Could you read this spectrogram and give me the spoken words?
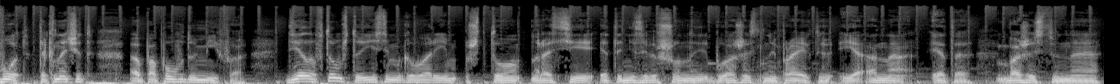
Вот, так значит, э, по поводу мифа. Дело в том, что если мы говорим, что Россия – это незавершенный божественный проект, и она, эта божественная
